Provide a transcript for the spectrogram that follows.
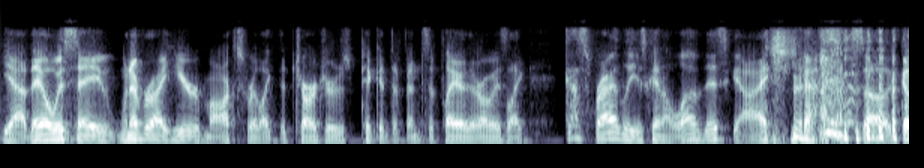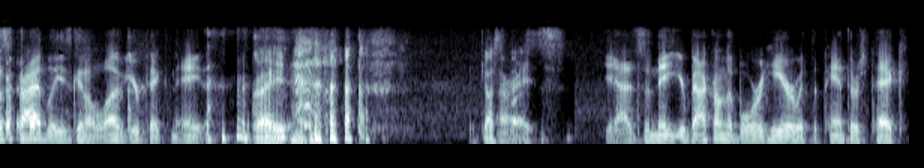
Yeah, they always say whenever I hear mocks where like the Chargers pick a defensive player, they're always like, Gus Bradley is gonna love this guy. Yeah. so Gus Bradley is gonna love your pick, Nate. Right. Gus All right. Yeah, so Nate, you're back on the board here with the Panthers pick.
